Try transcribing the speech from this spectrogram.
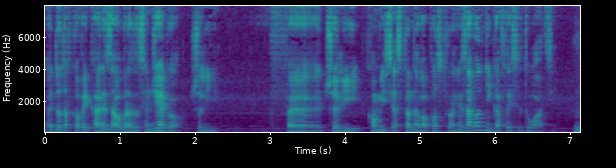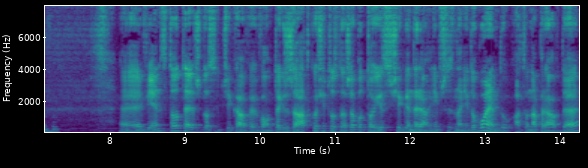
e, dodatkowej kary za obrazę sędziego, czyli w, czyli komisja stanęła po stronie zawodnika w tej sytuacji. Mhm. E, więc to też dosyć ciekawy wątek. Rzadko się to zdarza, bo to jest się generalnie przyznanie do błędu, a to naprawdę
